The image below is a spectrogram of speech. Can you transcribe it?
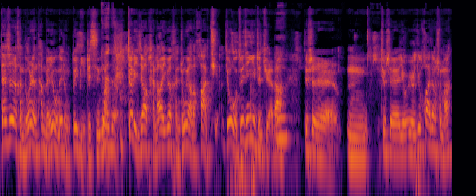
但是很多人他没有那种对比之心嘛。对对这里就要谈到一个很重要的话题，就是我最近一直觉得，就是嗯，就是有有句话叫什么？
